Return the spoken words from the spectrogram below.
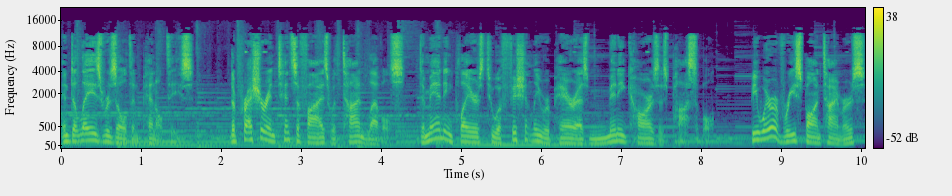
and delays result in penalties. The pressure intensifies with timed levels, demanding players to efficiently repair as many cars as possible. Beware of respawn timers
